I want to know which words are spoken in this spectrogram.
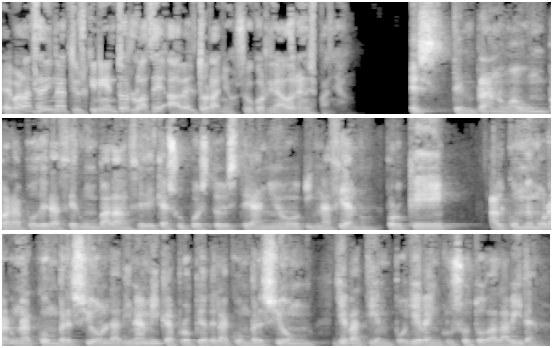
El balance de Ignatius 500 lo hace Abel Toraño, su coordinador en España. Es temprano aún para poder hacer un balance de qué ha supuesto este año ignaciano, porque al conmemorar una conversión, la dinámica propia de la conversión lleva tiempo, lleva incluso toda la vida.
